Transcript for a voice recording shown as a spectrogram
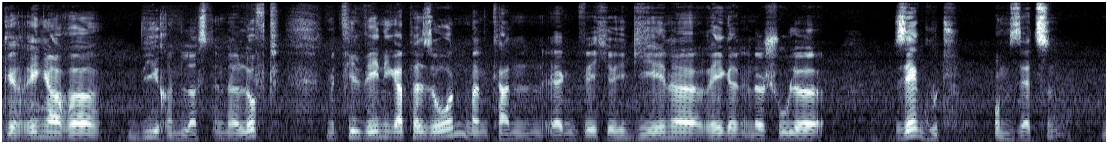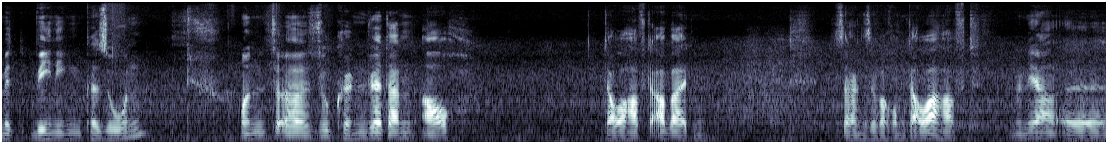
geringere Virenlast in der Luft mit viel weniger Personen. Man kann irgendwelche Hygieneregeln in der Schule sehr gut umsetzen mit wenigen Personen. Und äh, so können wir dann auch dauerhaft arbeiten. Sagen Sie, warum dauerhaft? Nun ja, äh,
